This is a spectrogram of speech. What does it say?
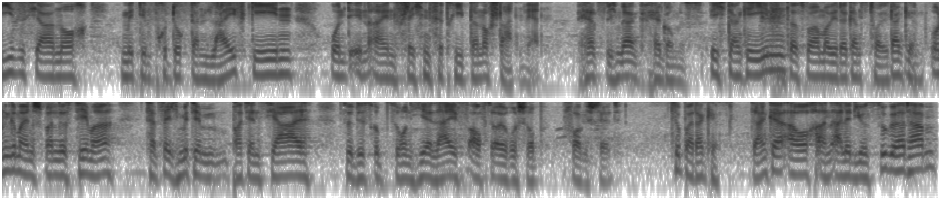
dieses Jahr noch mit dem Produkt dann live gehen und in einen Flächenvertrieb dann auch starten werden. Herzlichen Dank, Herr Gomez. Ich danke Ihnen, das war mal wieder ganz toll. Danke. Ungemein spannendes Thema, tatsächlich mit dem Potenzial zur Disruption hier live auf der Euroshop vorgestellt. Super, danke. Danke auch an alle, die uns zugehört haben.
